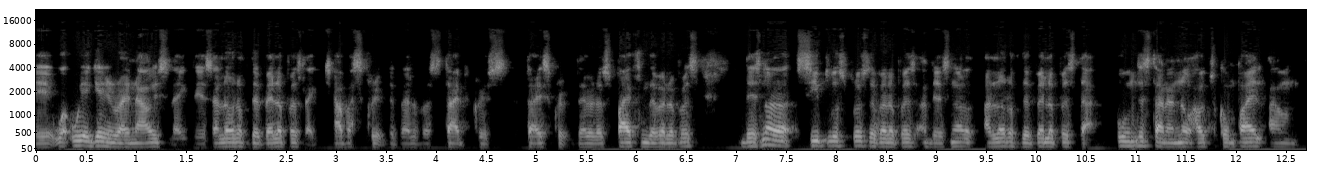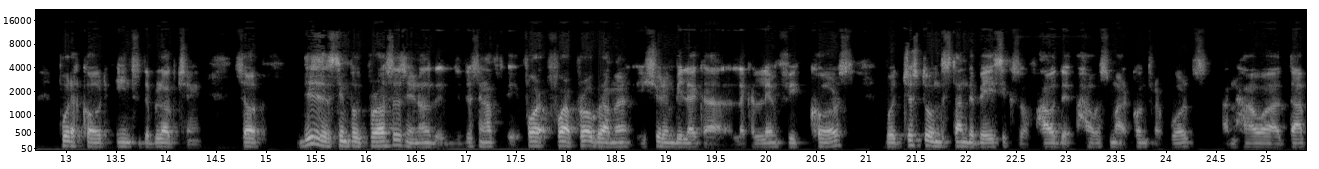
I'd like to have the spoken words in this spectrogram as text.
uh, what we are getting right now is like there's a lot of developers like JavaScript developers, TypeScript, TypeScript developers, Python developers. There's not a C++ developers, and there's not a lot of developers that understand and know how to compile and put a code into the blockchain. So this is a simple process. You know, it doesn't have to, for for a programmer. It shouldn't be like a like a lengthy course, but just to understand the basics of how the how a smart contract works and how a dApp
